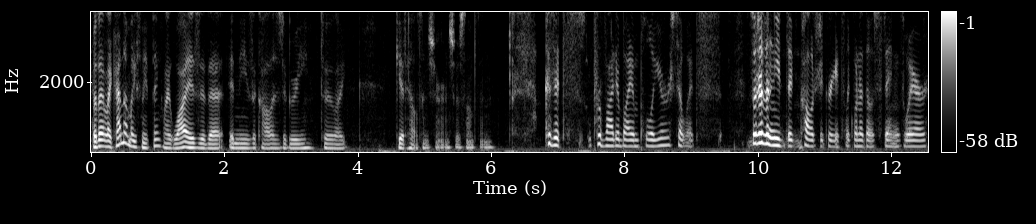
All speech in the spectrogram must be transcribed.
But that like kind of makes me think like why is it that it needs a college degree to like get health insurance or something? Because it's provided by employer, so it's so it doesn't need the college degree. It's like one of those things where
